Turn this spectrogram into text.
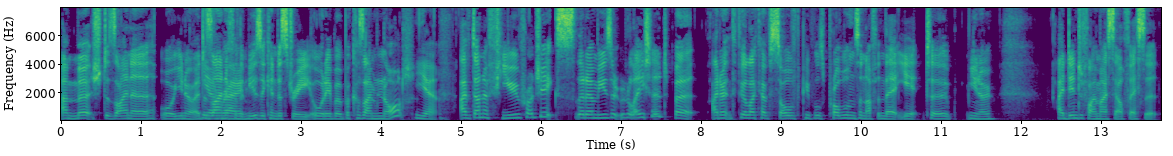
a merch designer or, you know, a designer for right. the music industry or whatever because I'm not. yeah I've done a few projects that are music related, but I don't feel like I've solved people's problems enough in that yet to, you know, identify myself as it.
